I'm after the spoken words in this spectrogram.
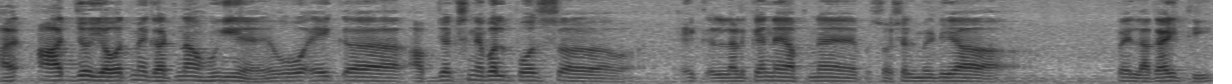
है आज जो यवत में घटना हुई है, वो एक ऑब्जेक्शनेबल पोस्ट एक लड़के ने अपने सोशल मीडिया पे लगाई थी।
